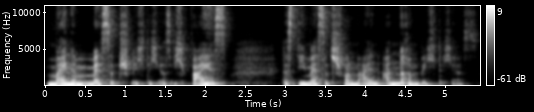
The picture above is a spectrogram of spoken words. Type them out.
meine Message wichtig ist. Ich weiß, dass die Message von allen anderen wichtig ist.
